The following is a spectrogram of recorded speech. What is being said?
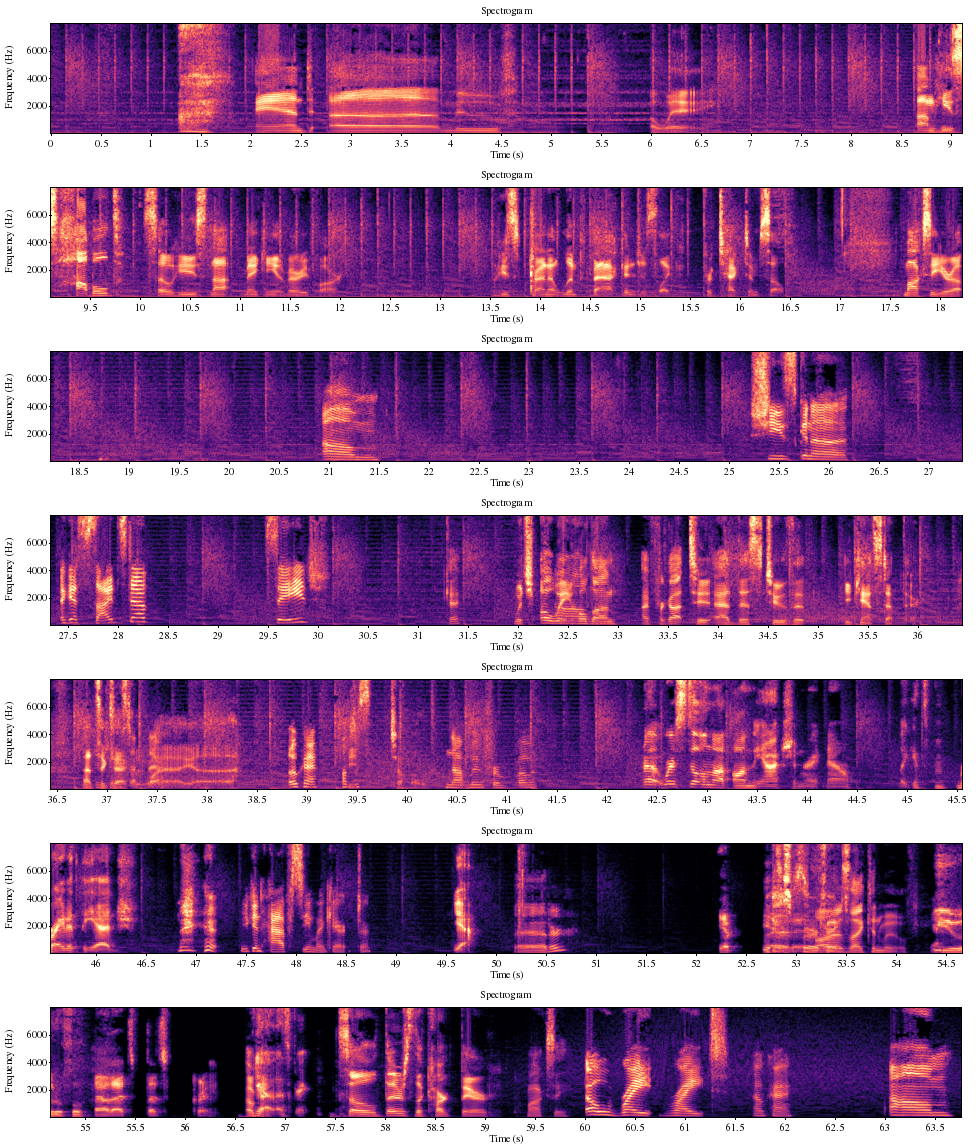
and uh, move away. Um, he's hobbled, so he's not making it very far. He's trying to limp back and just like protect himself. Moxie, you're up. Um, she's gonna, I guess, sidestep Sage. Okay. Which? Oh wait, hold Um, on. I forgot to add this to the. You can't step there. That's exactly step why there. I uh, Okay, I'll just to hold. not move for a moment. Uh, we're still not on the action right now. Like it's right at the edge. you can half see my character. Yeah. Better. Yep. Yes, As perfect. far as I can move. Beautiful. Oh, that's that's great. Okay. Yeah, that's great. So there's the cart there, Moxie. Oh, right, right. Okay. Um,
